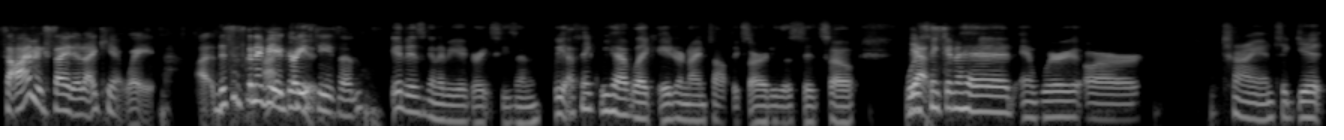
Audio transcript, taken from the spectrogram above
so I'm excited. I can't wait. Uh, this is going to be I a great season. It is going to be a great season. We, I think we have like eight or nine topics already listed. So we're yes. thinking ahead and we are trying to get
